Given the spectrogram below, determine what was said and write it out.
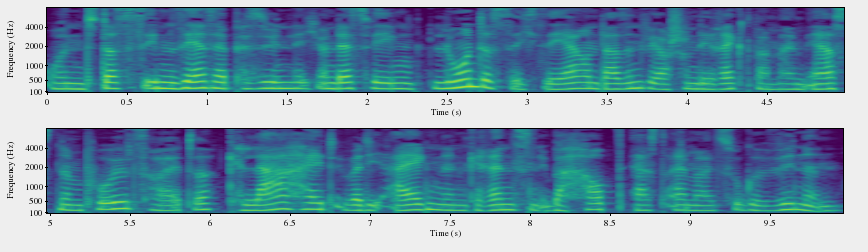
Und das ist eben sehr, sehr persönlich und deswegen lohnt es sich sehr, und da sind wir auch schon direkt bei meinem ersten Impuls heute, Klarheit über die eigenen Grenzen überhaupt erst einmal zu gewinnen.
